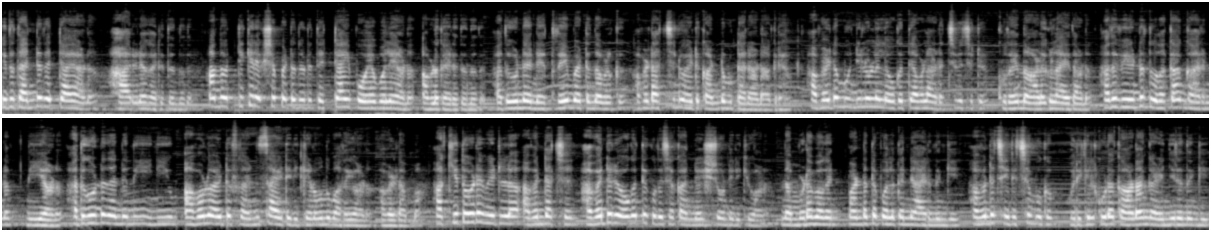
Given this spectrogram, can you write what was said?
ഇത് തന്റെ തെറ്റായാണ് ഹാരുന കരുതുന്നത്. അന്ന് ഒറ്റയ്ക്ക് രക്ഷപ്പെട്ടത് ഒരു തെറ്റായി പോയ പോലെയാണ് അവൾ കരുതുന്നത്. അതുകൊണ്ട് തന്നെ എത്രയും പെട്ടെന്ന് അവൾക്ക് അവളുടെ അച്ഛനുമായിട്ട് കണ്ടുമുട്ടാനാണ് ആഗ്രഹം. അവളുടെ മുന്നിലുള്ള ലോകത്തെ അവൾ അടച്ചു വെച്ചിട്ട് കുറെ നാളുകളായതാണ് അത് വീണ്ടും തുറക്കാൻ കാരണം നീയാണ്. അതുകൊണ്ട് തന്നെ നീ ഇനിയും അവളുമായിട്ട് ഫ്രണ്ട്സ് ആയിട്ടിരിക്കണമെന്ന് പറയുവാണ് അവളുടെ അമ്മ. അക്കിയത്തോടെ വീട്ടിൽ അവന്റെ അച്ഛൻ അവന്റെ രോഗത്തെ കുറിച്ചൊക്കെ അന്വേഷിച്ചുകൊണ്ടിരിക്കുവാണ്. നമ്മുടെ മകൻ പണ്ടത്തെ പോലെ തന്നെ ആയിരുന്നെങ്കിൽ അവന്റെ ചിരിച്ച മുഖം ഒരിക്കൽ കൂടെ കാണാൻ കഴിഞ്ഞിരുന്നെങ്കിൽ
